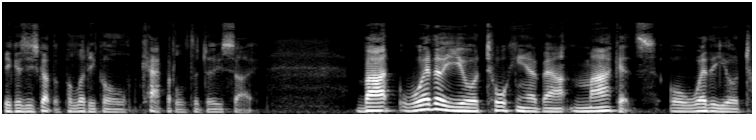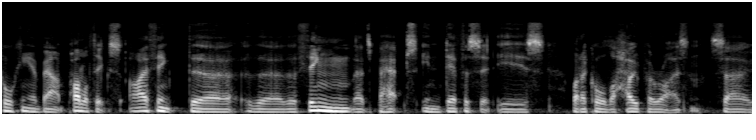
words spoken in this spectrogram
Because he's got the political capital to do so. But whether you're talking about markets or whether you're talking about politics, I think the, the the thing that's perhaps in deficit is what I call the hope horizon. So,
